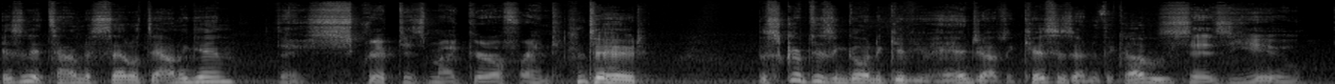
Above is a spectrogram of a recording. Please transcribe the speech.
Isn't it time to settle down again? The script is my girlfriend, Dude, the script isn't going to give you handjobs and kisses under the covers. says you.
